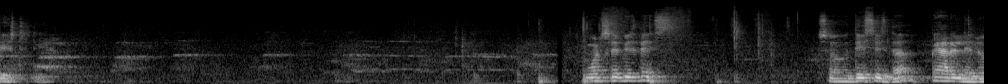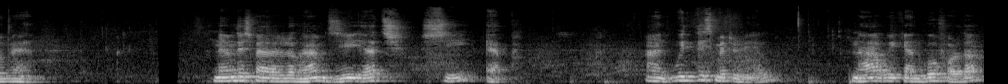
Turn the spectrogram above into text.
it here. What shape is this? So this is the parallelogram. Name this parallelogram GHCF. and with this material now we can go for the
